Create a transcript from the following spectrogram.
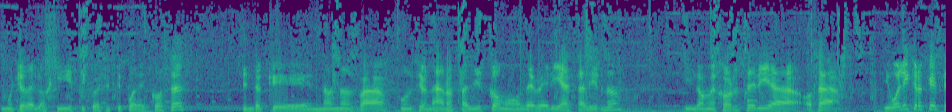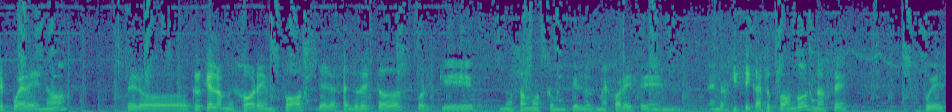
mucho de logístico, ese tipo de cosas, siento que no nos va a funcionar o salir como debería salirnos. Y lo mejor sería, o sea, igual y creo que se puede, ¿no? Pero creo que a lo mejor en pos de la salud de todos, porque no somos como que los mejores en, en logística, supongo, no sé, pues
